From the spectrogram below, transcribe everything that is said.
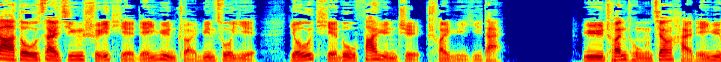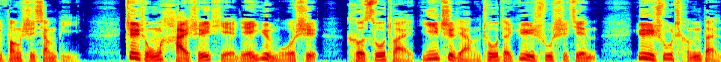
大豆在经水铁联运转运作业。由铁路发运至川渝一带，与传统江海联运方式相比，这种海水铁联运模式可缩短一至两周的运输时间，运输成本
